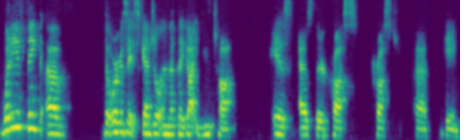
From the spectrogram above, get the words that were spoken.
What do you think of the Oregon State schedule and that they got Utah is as their cross cross uh, game?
